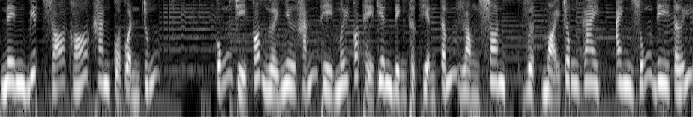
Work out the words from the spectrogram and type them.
nên biết rõ khó khăn của quần chúng. Cũng chỉ có người như hắn thì mới có thể kiên định thực hiện tấm lòng son, vượt mọi trông gai, anh Dũng đi tới.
